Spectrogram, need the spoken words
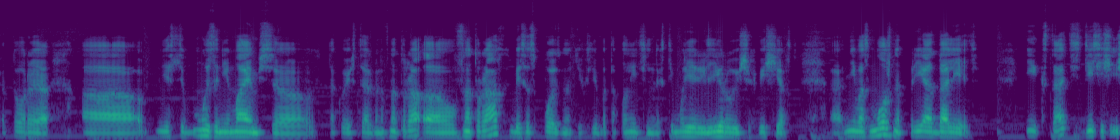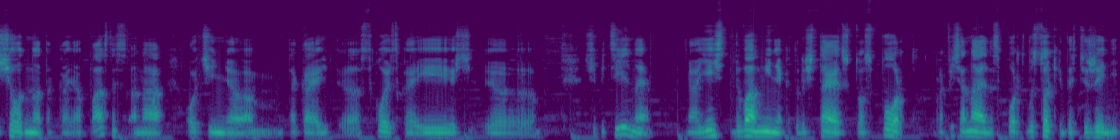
которое а, если мы занимаемся, такой есть термин, в, натура, а, в натурах, без использования каких-либо дополнительных стимулирующих веществ, а, невозможно преодолеть. И, кстати, здесь еще одна такая опасность, она очень э, такая э, скользкая и э, щепетильная. А, есть два мнения, которые считают, что спорт, профессиональный спорт высоких достижений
